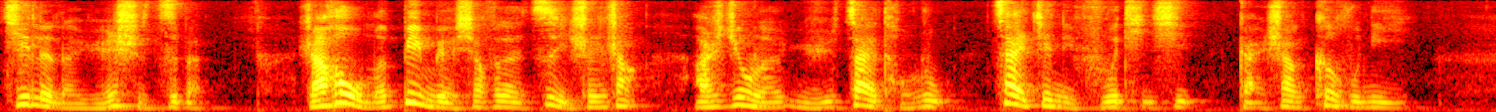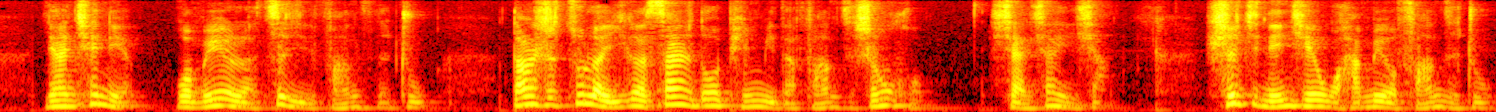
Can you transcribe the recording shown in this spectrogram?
积累了原始资本，然后我们并没有消费在自己身上，而是用了于再投入，再建立服务体系，改善客户利益。两千年，我没有了自己的房子的住，当时租了一个三十多平米的房子生活，想象一下。十几年前我还没有房子住，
